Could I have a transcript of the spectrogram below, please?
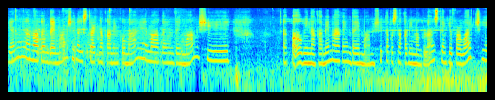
Yan nga mga kanday mamshi, nag-start na kaming kumain mga kanday mamshi. At pauwi na kami mga kanday mamshi, tapos na kami mag-lunch. Thank you for watching.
